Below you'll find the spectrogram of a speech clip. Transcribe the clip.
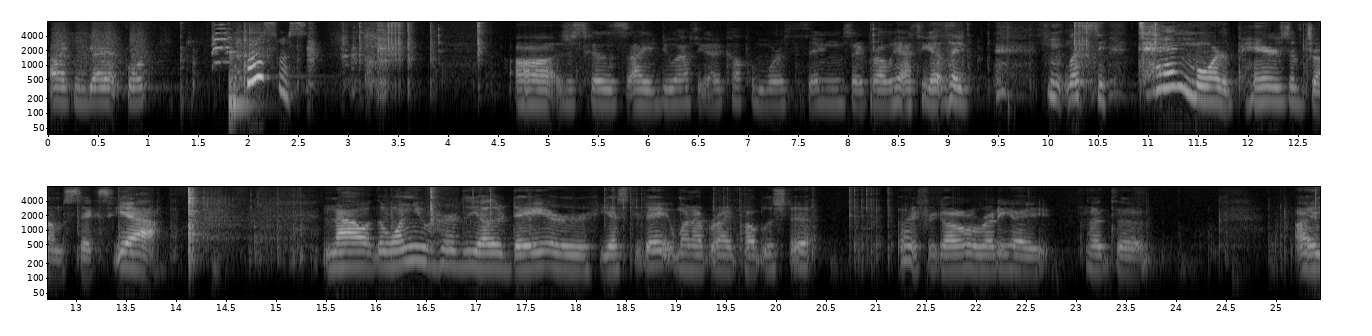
I can get it for Christmas. Uh, just because I do have to get a couple more things. I probably have to get like, let's see, ten more pairs of drumsticks. Yeah. Now, the one you heard the other day or yesterday, whenever I published it, I forgot already. I had to. I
